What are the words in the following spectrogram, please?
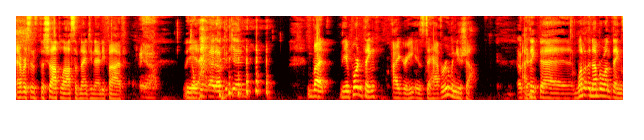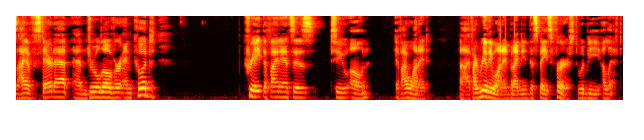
Ever since the shop loss of 1995. Yeah. The, Don't bring that up again. but the important thing, I agree, is to have room in your shop. Okay. I think that one of the number one things I have stared at and drooled over and could create the finances to own if I wanted, uh, if I really wanted, but I needed the space first, would be a lift.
